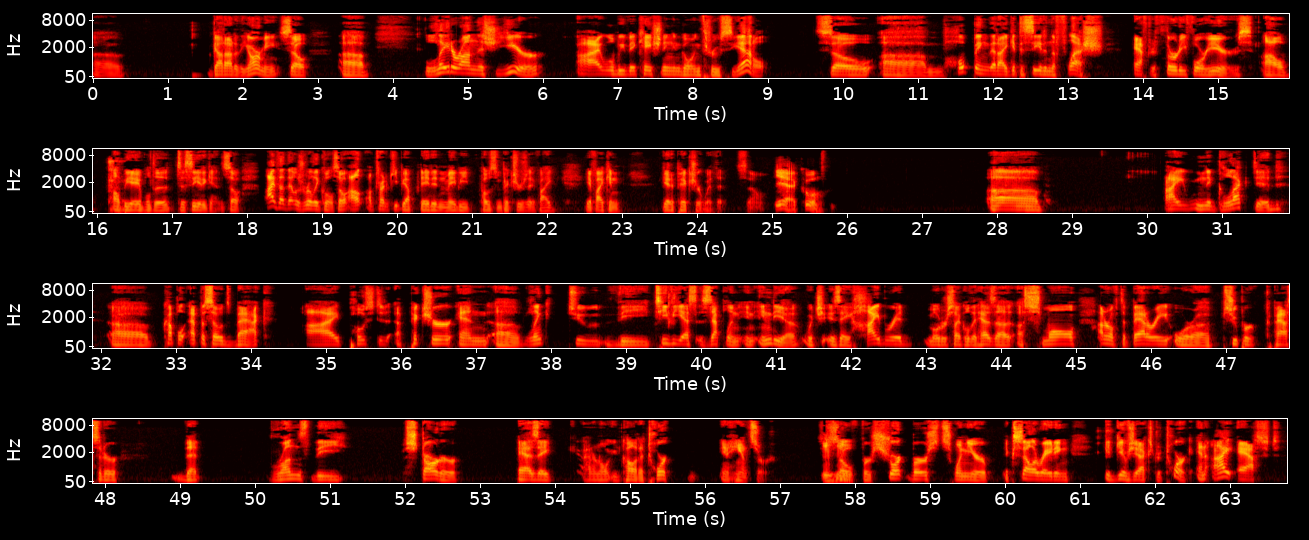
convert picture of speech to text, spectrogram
uh, got out of the army. So, uh, later on this year, I will be vacationing and going through Seattle. So, um, hoping that I get to see it in the flesh after 34 years, I'll, I'll be able to, to see it again. So I thought that was really cool. So I'll, I'll try to keep you updated and maybe post some pictures if I, if I can get a picture with it. So, Yeah, cool. uh, I neglected a couple episodes back. I posted a picture and a link to the TVS Zeppelin in India, which is a hybrid motorcycle that has a, a small, I don't know if it's a battery or a super capacitor that runs the starter as a, I don't know what you'd call it, a torque enhancer. Mhm. So for short bursts, when you're accelerating, it gives you extra torque. And I asked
